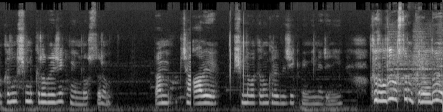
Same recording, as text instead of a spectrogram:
Bakalım şimdi kırabilecek miyim dostlarım? Ben bir tane... Abi şimdi bakalım kırabilecek miyim? Yine deneyeyim. Kırıldı dostlarım kırıldı.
